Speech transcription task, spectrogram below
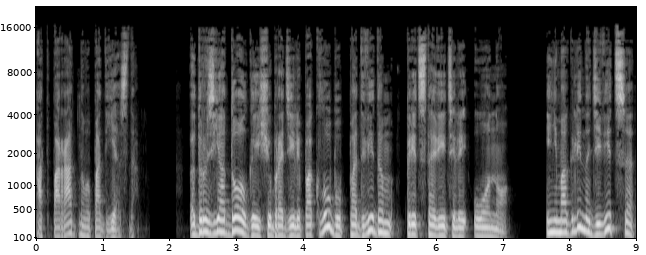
от парадного подъезда. Друзья долго еще бродили по клубу под видом представителей УОНО и не могли надевиться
